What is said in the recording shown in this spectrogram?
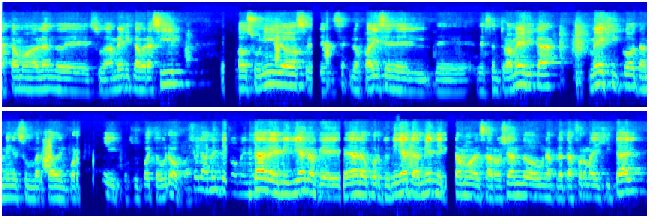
Estamos hablando de Sudamérica, Brasil, Estados Unidos, eh, los países de, Centroamérica, México también es un mercado importante y por supuesto Europa. Solamente comentar, Emiliano, que me da la oportunidad también de que estamos desarrollando una plataforma digital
